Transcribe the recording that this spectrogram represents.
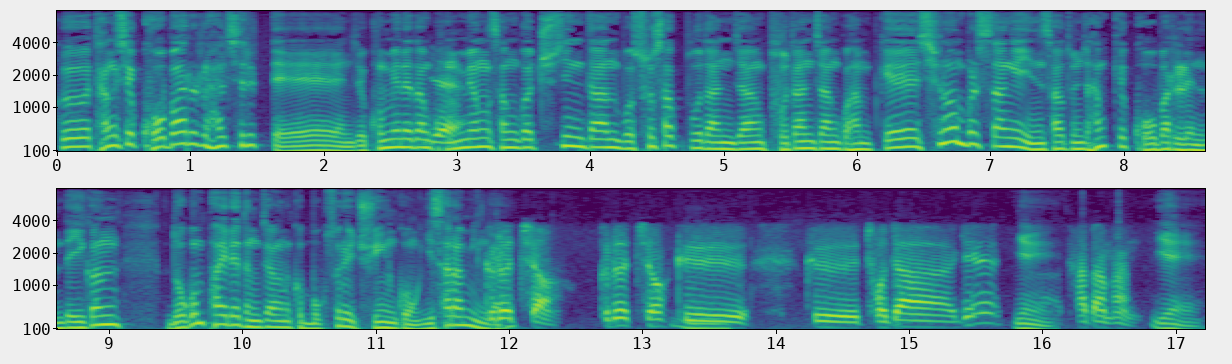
그 당시 고발을 하실 때 이제 국민의당 예. 공명선거 추진단 뭐 수석부단장 부단장과 함께 신원불상의 인사도 이제 함께 고발을 했는데 이건 녹음 파일에 등장하는 그 목소리의 주인공 이 사람인가요? 그렇죠. 그렇죠. 그, 그 조작에 음. 예. 가담한. 예.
